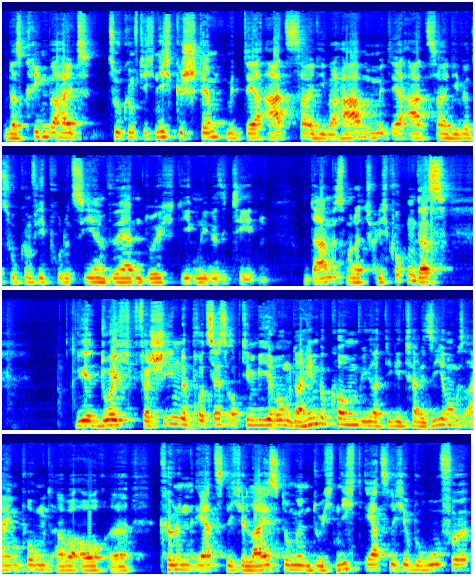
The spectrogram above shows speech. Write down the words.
Und das kriegen wir halt zukünftig nicht gestemmt mit der Arztzahl, die wir haben und mit der Arztzahl, die wir zukünftig produzieren werden durch die Universitäten. Und da müssen wir natürlich gucken, dass wir durch verschiedene Prozessoptimierungen dahin bekommen. Wie gesagt, Digitalisierung ist ein Punkt, aber auch äh, können ärztliche Leistungen durch nichtärztliche Berufe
